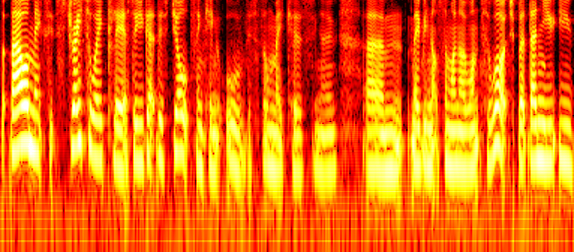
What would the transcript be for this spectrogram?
But Bauer makes it straight away clear. So you get this jolt thinking, oh, this filmmaker's, you know, um, maybe not someone I want to watch. But then you, you,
